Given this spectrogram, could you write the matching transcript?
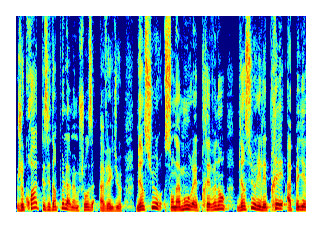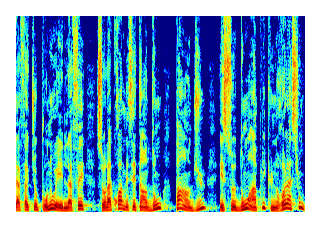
Je crois que c'est un peu la même chose avec Dieu. Bien sûr, son amour est prévenant, bien sûr, il est prêt à payer la facture pour nous et il l'a fait sur la croix, mais c'est un don, pas un dû, et ce don implique une relation,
